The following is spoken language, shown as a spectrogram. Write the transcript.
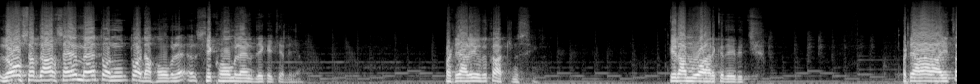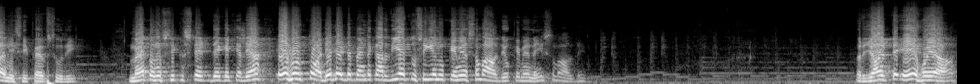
ਲੋ ਸਰਦਾਰ ਸਾਹਿਬ, ਮੈਂ ਤੁਹਾਨੂੰ ਤੁਹਾਡਾ ਹੋਮ ਸਿੱਖ ਹੋਮਲੈਂਡ ਦੇ ਕੇ ਚੱਲਿਆ। ਪਟਿਆਲੇ ਉਦਘਾਟਨ ਸੀ। ਕਿਲਾ ਮੁਬਾਰਕ ਦੇ ਵਿੱਚ। ਪਟਿਆਲਾ ਰਾਜਧਾਨੀ ਸੀ ਪੈਪਸੂ ਦੀ। ਮੈਂ ਤੁਹਾਨੂੰ ਸਿੱਖ ਸਟੇਟ ਦੇ ਕੇ ਚੱਲਿਆ। ਇਹ ਹੁਣ ਤੁਹਾਡੇ ਤੇ ਡਿਪੈਂਡ ਕਰਦੀ ਹੈ। ਤੁਸੀਂ ਇਹਨੂੰ ਕਿਵੇਂ ਸੰਭਾਲਦੇ ਹੋ, ਕਿਵੇਂ ਨਹੀਂ ਸੰਭਾਲਦੇ? ਰਿਜ਼ਲਟ ਇਹ ਹੋਇਆ,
